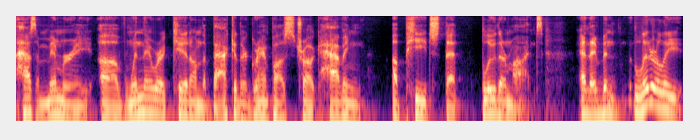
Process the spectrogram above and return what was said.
has a memory of when they were a kid on the back of their grandpa's truck having a peach that blew their minds. And they've been literally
